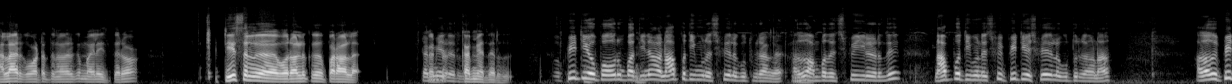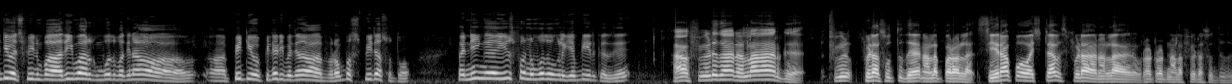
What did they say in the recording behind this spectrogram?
நல்லா இருக்கு ஓட்டத்து நல்லா மைலேஜ் தரும். டீசல் ஓரளவுக்கு பரவாயில்ல. கம்மியாக தருது. கம்மியாக தருது. பிடிஓ பவரும் பார்த்தீங்கன்னா நாற்பத்தி மூணு ஹெச்பியில் கொடுத்துருக்காங்க. அதுவும் ஐம்பது ஹெச்பியிலேருந்து நாற்பத்தி மூணு ஹெச்பி பிடிஓ ஹெச்பியில் கொடுத்துருக்காங்கண்ணா. அதாவது பிடிஓ ஹெச்பின்னு அதிகமாக இருக்கும்போது பார்த்தீங்கன்னா பிடிஓ பின்னாடி பார்த்தீங்கன்னா ரொம்ப ஸ்பீடாக சுற்றும் இப்போ நீங்கள் யூஸ் பண்ணும்போது உங்களுக்கு எப்படி இருக்குது? ஆ ஃபீடு தான் நல்லா தான் இருக்குது ஃபீடாக சுற்றுது நல்லா பரவாயில்ல. சீராக போ வச்சுட்டா ஸ்பீடாக நல்லா ரோட் ரோட் நல்லா ஃபீடாக சுற்றுது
